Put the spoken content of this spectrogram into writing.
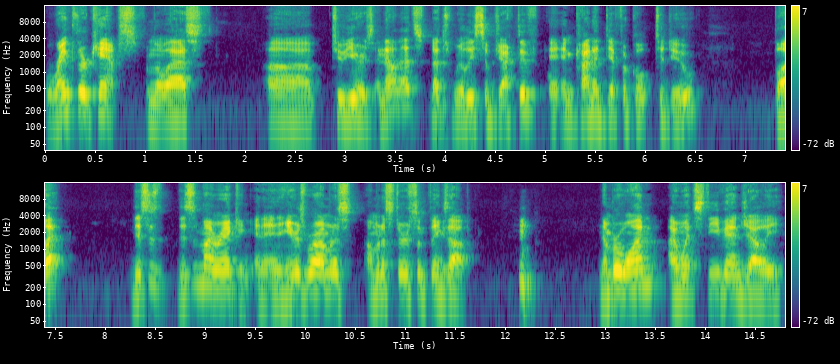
rank their camps from the last uh, two years. And now that's that's really subjective and, and kind of difficult to do. But this is this is my ranking, and, and here's where I'm gonna I'm gonna stir some things up. Number one, I went Steve Angeli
